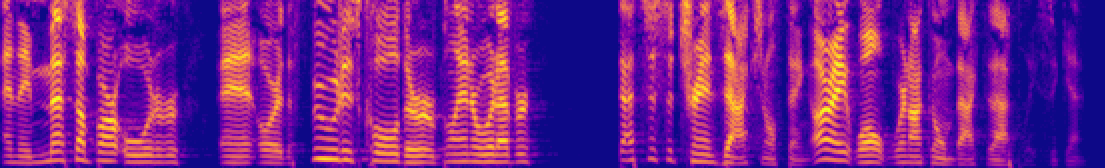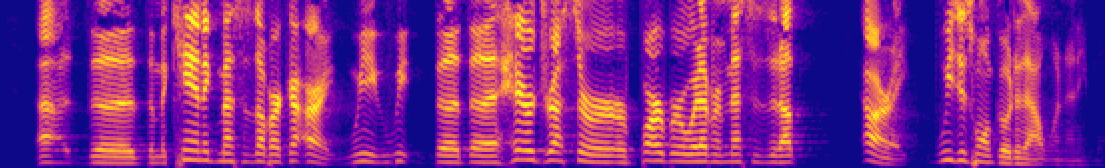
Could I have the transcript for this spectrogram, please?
and they mess up our order and, or the food is cold or bland or whatever. That's just a transactional thing. All right, well, we're not going back to that place again. Uh, the, the mechanic messes up our car. All right, we, we, the, the hairdresser or barber or whatever messes it up. All right, we just won't go to that one anymore.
